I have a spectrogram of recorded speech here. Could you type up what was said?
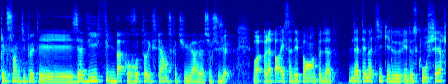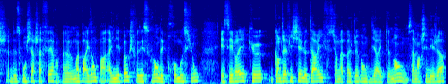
quels sont un petit peu tes avis, feedback ou retour d'expérience que tu as sur le sujet? Voilà, pareil, ça dépend un peu de la thématique et de, ce qu'on cherche, à faire. Euh, moi, par exemple, à une époque, je faisais souvent des promotions, et c'est vrai que quand j'affichais le tarif sur ma page de vente directement, ça marchait déjà,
